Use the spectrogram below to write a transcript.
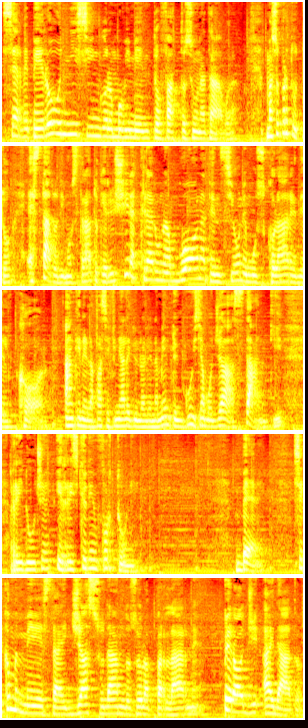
serve per ogni singolo movimento fatto su una tavola, ma soprattutto è stato dimostrato che riuscire a creare una buona tensione muscolare del core, anche nella fase finale di un allenamento in cui siamo già stanchi, riduce il rischio di infortuni. Bene, se come me stai già sudando solo a parlarne, per oggi hai dato.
